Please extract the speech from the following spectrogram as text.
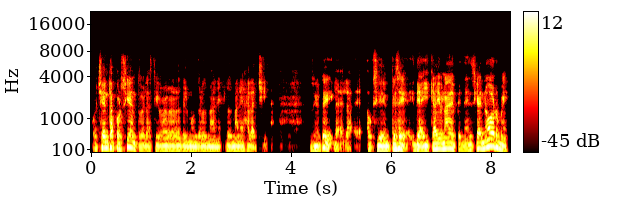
80% de las tierras raras del mundo los, los maneja la China. ¿no es cierto? Y la, Occidente, se, de ahí que hay una dependencia enorme,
